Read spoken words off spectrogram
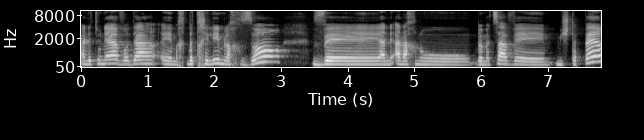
הנתוני העבודה אה, מתחילים לחזור, ואנחנו במצב אה, משתפר,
